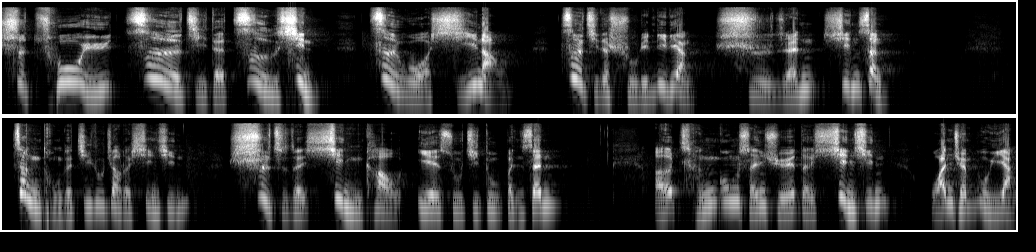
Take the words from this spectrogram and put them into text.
是出于自己的自信、自我洗脑、自己的属灵力量使人兴盛。正统的基督教的信心是指着信靠耶稣基督本身，而成功神学的信心完全不一样。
